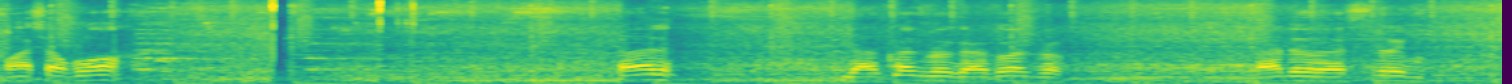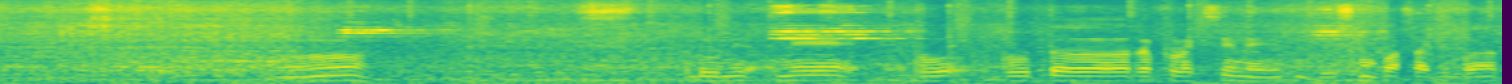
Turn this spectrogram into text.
Masya allah. Aduh gak kuat bro gak kuat bro. Aduh ekstrim. Hmm. aduh ini, ini rute refleksi nih. Sumpah sakit banget.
